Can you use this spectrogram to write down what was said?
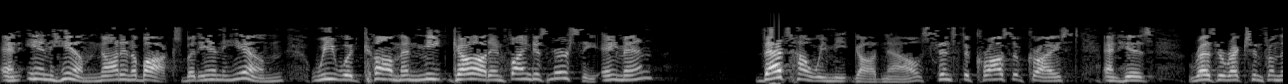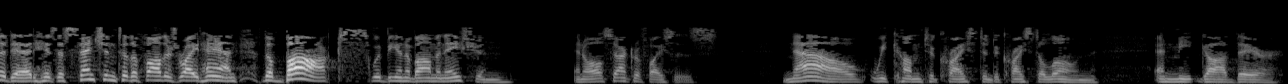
and in Him, not in a box, but in Him, we would come and meet God and find His mercy. Amen? That's how we meet God now. Since the cross of Christ and His resurrection from the dead, His ascension to the Father's right hand, the box would be an abomination and all sacrifices. Now we come to Christ and to Christ alone and meet God there.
